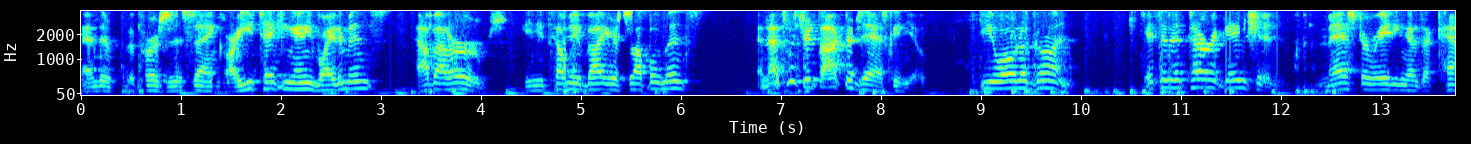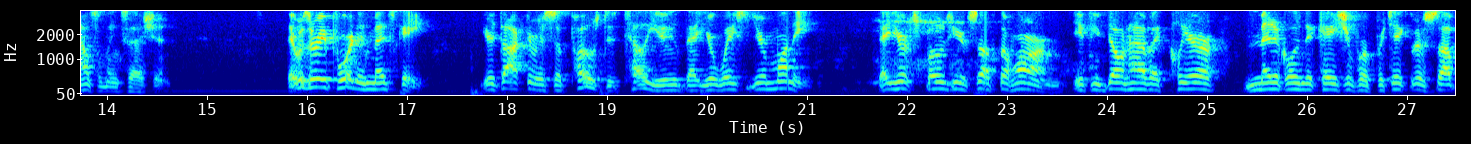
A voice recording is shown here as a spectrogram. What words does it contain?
and the, the person is saying, "Are you taking any vitamins?" How about herbs? Can you tell me about your supplements? And that's what your doctor's asking you. Do you own a gun? It's an interrogation, masquerading as a counseling session. There was a report in Medscape. Your doctor is supposed to tell you that you're wasting your money, that you're exposing yourself to harm. If you don't have a clear medical indication for a particular sub-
